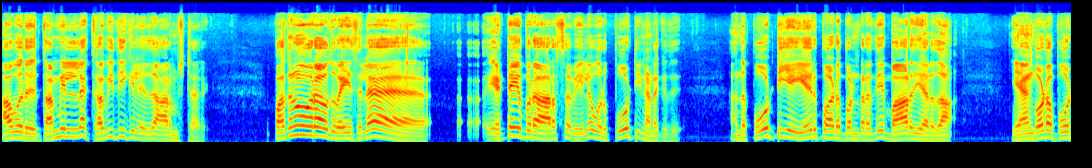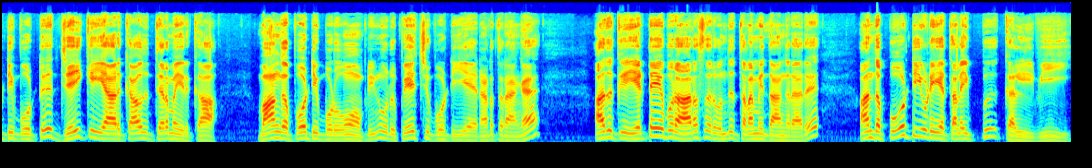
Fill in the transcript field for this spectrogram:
அவர் தமிழில் கவிதைகள் எழுத ஆரம்பிச்சிட்டாரு. பதினோராவது வயசில் எட்டயபுர அரசவையில் ஒரு போட்டி நடக்குது. அந்த போட்டியை ஏற்பாடு பண்ணுறதே பாரதியார் தான். என் கூட போட்டி போட்டு ஜெயிக்க யாருக்காவது திறமை இருக்கா? வாங்க போட்டி போடுவோம் அப்படின்னு ஒரு பேச்சு போட்டியை நடத்துகிறாங்க அதுக்கு எட்டயபுர அரசர் வந்து தலைமை தாங்குறாரு. அந்த போட்டியுடைய தலைப்பு கல்வி.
